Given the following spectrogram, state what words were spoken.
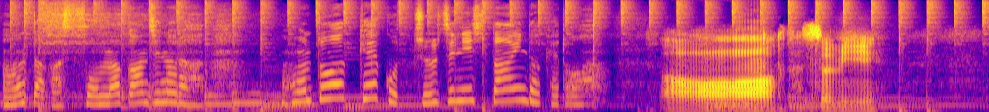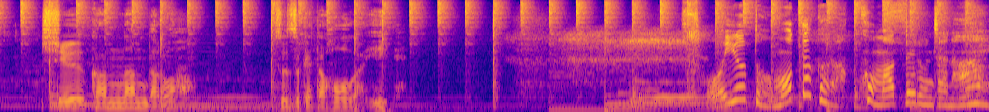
あんたがそんな感じなら本当は稽古中止にしたいんだけど Aww, Kasumi. 習慣なんだろ続けた方がいいそそう言うと思ったから困ってるんじゃない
